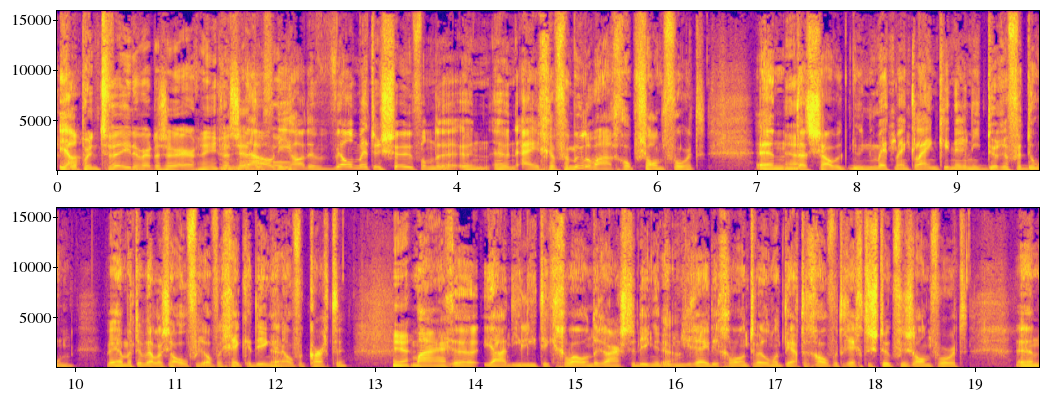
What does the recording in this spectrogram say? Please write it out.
Ja. Op hun tweede werden ze ergens ingezet? Nou, of die hadden wel met hun zevende hun, hun eigen formulewagen op Zandvoort. En Ja. dat zou ik nu met mijn kleinkinderen niet durven doen. We hebben het er wel eens over, over gekke dingen en over karten. Ja. Maar eh, ja, die liet ik gewoon de raarste dingen doen. Die reden gewoon 230 over het rechte stuk van Zandvoort. En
